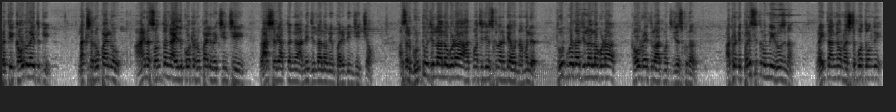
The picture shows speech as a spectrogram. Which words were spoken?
ప్రతి కౌలు రైతుకి లక్ష రూపాయలు ఆయన సొంతంగా ఐదు కోట్ల రూపాయలు వెచ్చించి రాష్ట్ర వ్యాప్తంగా అన్ని జిల్లాల్లో మేము పర్యటించి ఇచ్చాం. అసలు గుంటూరు జిల్లాలో కూడా ఆత్మహత్య చేసుకున్నారంటే ఎవరు నమ్మలేరు. తూర్పుగోదావరి జిల్లాలో కూడా కౌలు రైతులు ఆత్మహత్య చేసుకున్నారు. అటువంటి పరిస్థితులు ఉంది ఈ రోజున. రైతాంగం నష్టపోతోంది.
